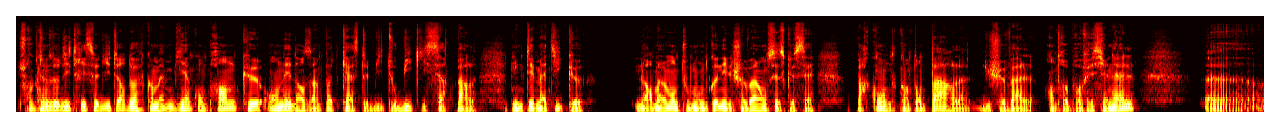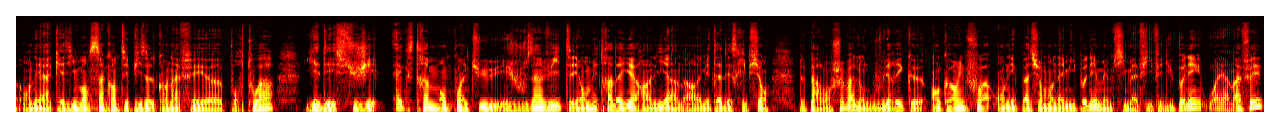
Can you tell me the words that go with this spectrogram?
Je crois que nos auditrices auditeurs doivent quand même bien comprendre qu'on est dans un podcast B2B qui certes parle d'une thématique que normalement tout le monde connaît, le cheval, on sait ce que c'est. Par contre, quand on parle du cheval entre professionnels, euh, on est à quasiment 50 épisodes qu'on a fait euh, pour toi. Il y a des sujets extrêmement pointus et je vous invite, et on mettra d'ailleurs un lien dans la méta-description de Parlons Cheval, donc vous verrez que, encore une fois, on n'est pas sur mon ami poney, même si ma fille fait du poney, ou elle en a fait,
